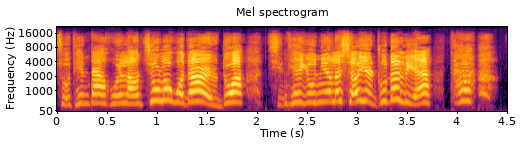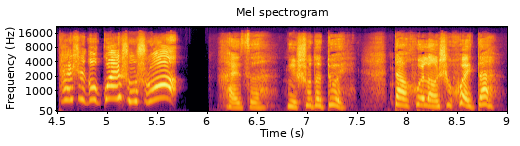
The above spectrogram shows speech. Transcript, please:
昨天大灰狼揪了我的耳朵，今天又捏了小野猪的脸，他他是个怪叔叔。孩子，你说的对，大灰狼是坏蛋。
